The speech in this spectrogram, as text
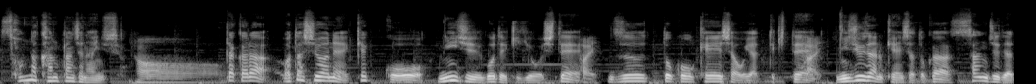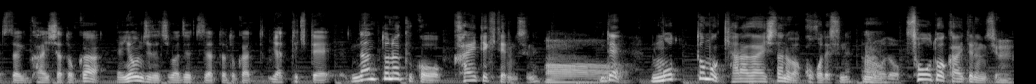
そんな簡単じゃないんですよ。だから、私はね、結構25で起業して、はい。ずーっとこう経営者をやってきて、はい。20代の経営者とか、30でやってた会社とか、40で千葉ゼッツだったとかやってきて、なんとなくこう変えてきてるんですね。で、最もキャラ替えしたのはここですね。なるほど。うん相当変えてるんですよ。うん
